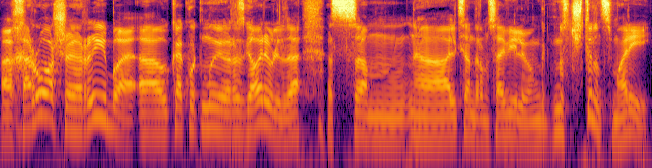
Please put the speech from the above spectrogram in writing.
а, хорошая рыба. А, как вот мы разговаривали да, с а, Александром Савельевым, он говорит, ну, с 14 морей.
